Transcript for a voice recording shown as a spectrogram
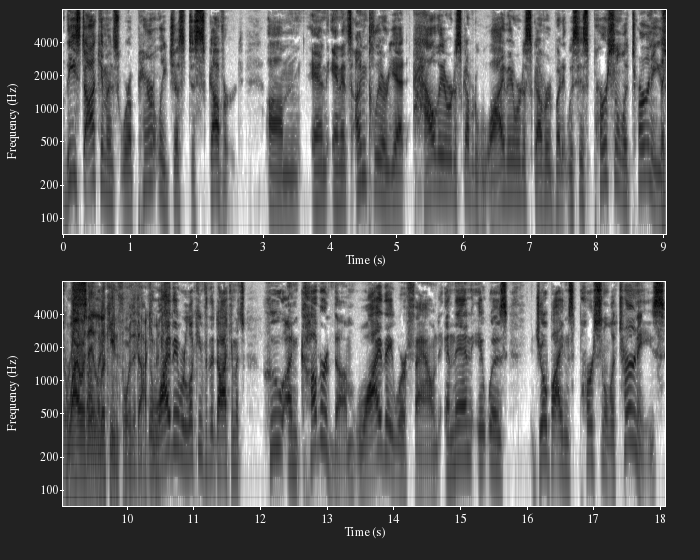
these documents were apparently just discovered um, and and it's unclear yet how they were discovered, why they were discovered, but it was his personal attorneys. Like, why were they looking for the the- documents? why they were looking for the documents, who uncovered them, why they were found, and then it was Joe Biden's personal attorneys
